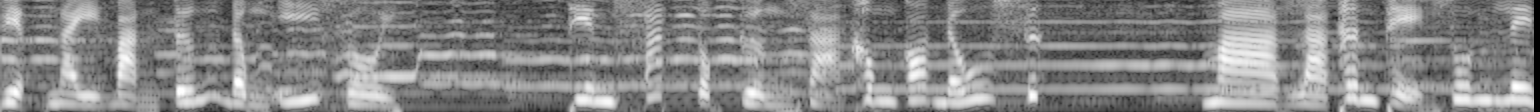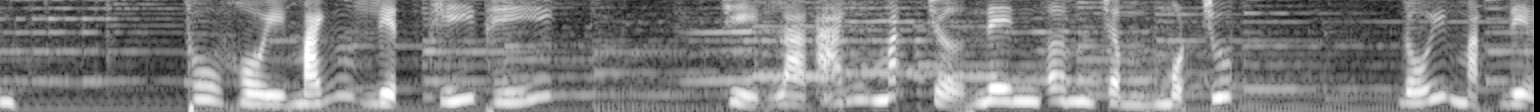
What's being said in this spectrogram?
Việc này bản tướng đồng ý rồi. Thiên sát tộc cường giả không có đấu sức, Mà là thân thể run lên. Thu hồi mãnh liệt khí thế. Chỉ là ánh mắt trở nên âm trầm một chút. Đối mặt địa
